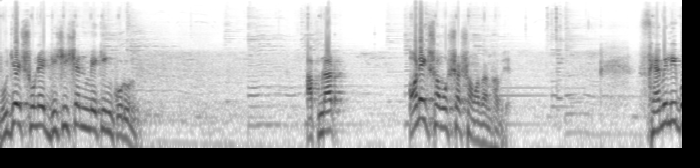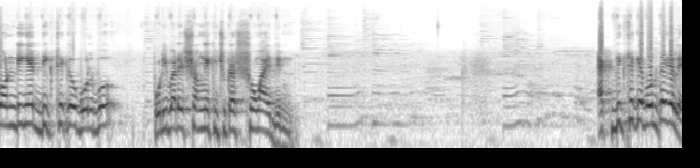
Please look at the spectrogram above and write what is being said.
বুঝে শুনে ডিসিশন মেকিং করুন। আপনার অনেক সমস্যার সমাধান হবে। ফ্যামিলি বন্ডিংয়ের দিক থেকেও বলব, পরিবারের সঙ্গে কিছুটা সময় দিন। একদিক থেকে বলতে গেলে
